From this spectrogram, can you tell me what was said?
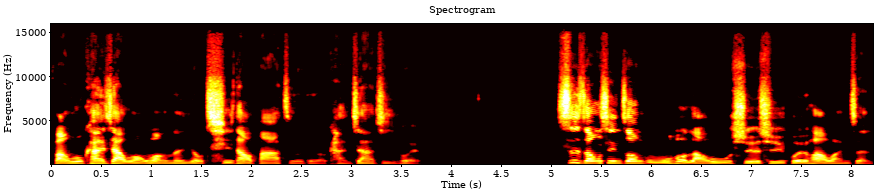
房屋开价往往能有七到八折的砍价机会。市中心中古屋或老屋，学区规划完整，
